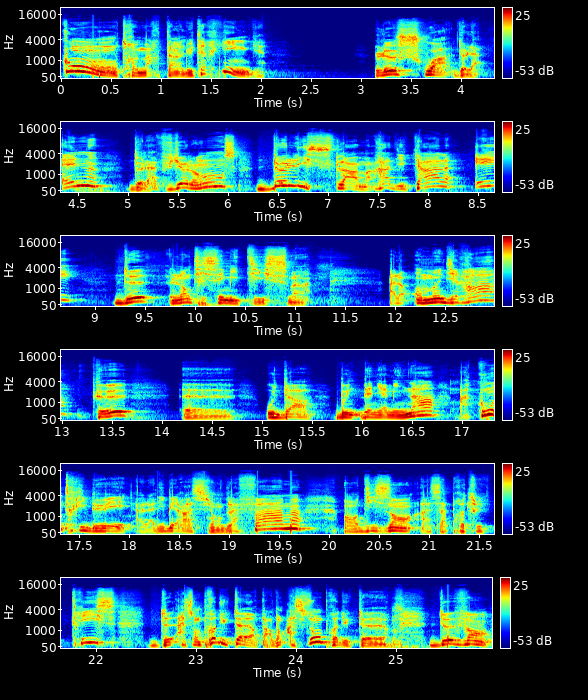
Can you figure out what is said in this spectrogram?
contre Martin Luther King le choix de la haine, de la violence, de l'islam radical et de l'antisémitisme. Alors on me dira que euh, Ouda Benyamina a contribué à la libération de la femme en disant à sa productrice, à son producteur, pardon, à son producteur, devant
